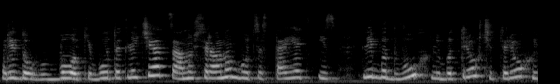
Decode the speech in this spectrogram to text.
рядов в блоке будет отличаться, оно все равно будет состоять из либо двух, либо трех, четырех и,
